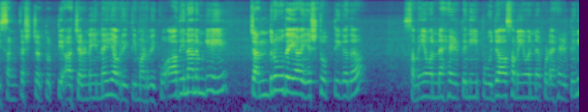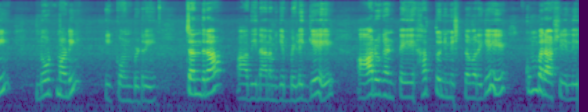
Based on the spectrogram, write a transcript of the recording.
ಈ ಸಂಕಷ್ಟ ಚತುರ್ಥಿ ಆಚರಣೆಯನ್ನು ಯಾವ ರೀತಿ ಮಾಡಬೇಕು? ಆ ದಿನ ನಮಗೆ ಚಂದ್ರೋದಯ ಎಷ್ಟು ಹೊತ್ತಿಗದ? ಸಮಯವನ್ನು ಹೇಳ್ತೀನಿ, ಪೂಜಾ ಸಮಯವನ್ನು ಕೂಡ ಹೇಳ್ತೀನಿ. ನೋಟ್ ಮಾಡಿ ಇಟ್ಕೊಂಡ್ಬಿಡ್ರಿ. ಚಂದ್ರ ಆ ದಿನ ನಮಗೆ ಬೆಳಿಗ್ಗೆ ಆರು ಗಂಟೆ ಹತ್ತು ನಿಮಿಷದವರೆಗೆ ಕುಂಭರಾಶಿಯಲ್ಲಿ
